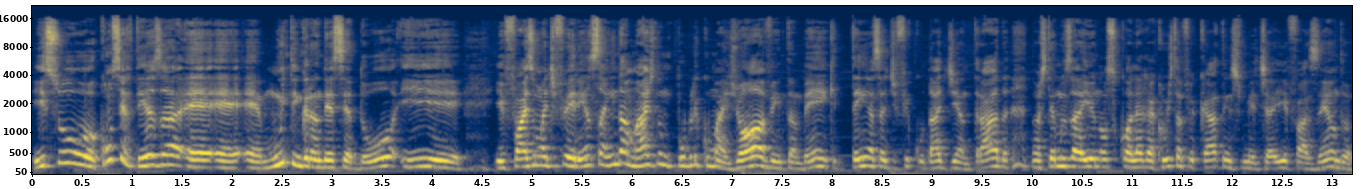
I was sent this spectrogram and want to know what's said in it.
Isso com certeza é, é, é muito engrandecedor e e faz uma diferença ainda mais num público mais jovem também, que tem essa dificuldade de entrada. Nós temos aí o nosso colega Christopher Kattenschmidt aí fazendo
